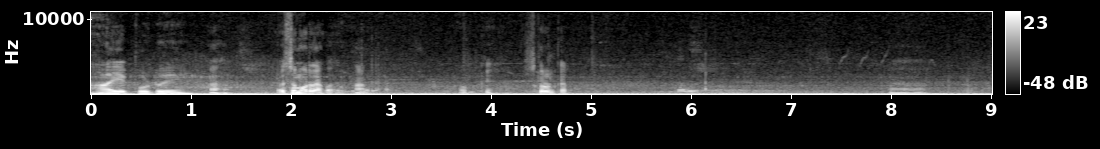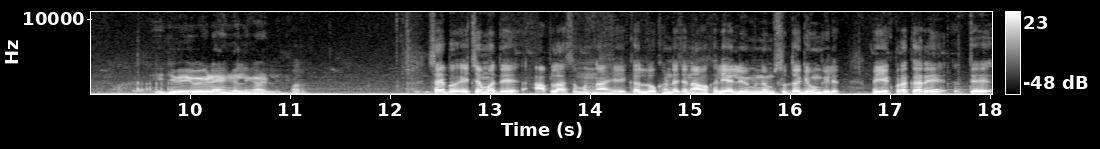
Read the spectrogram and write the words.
हा एक फोटो आहे. हां हां. समोर दाखवा. हां. ओके. स्क्रोल कर. ही. जी वेगवेगळ्या अँगलने काढली. बरं. साहेब याच्यामध्ये आपलं असं म्हणणं आहे का लोखंडाच्या नावाखाली ॲल्युमिनियम सुद्धा घेऊन गेलेत. म्हणजे एक प्रकारे ते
